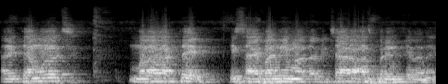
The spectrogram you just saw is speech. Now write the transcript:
आणि त्यामुळेच मला वाटतंय की साहेबांनी माझा विचार आजपर्यंत केला नाही.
